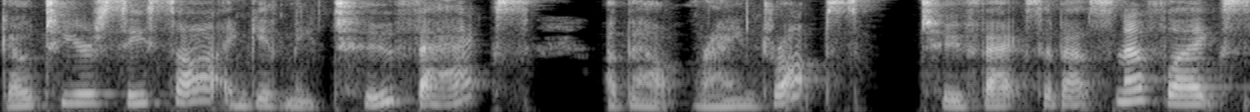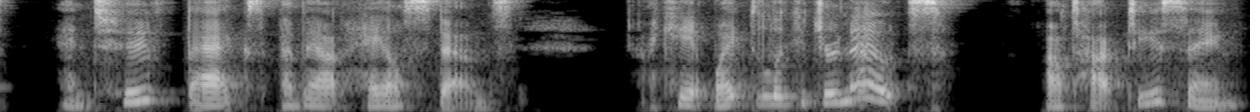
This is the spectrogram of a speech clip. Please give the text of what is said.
Go to your seesaw and give me two facts about raindrops, two facts about snowflakes, and two facts about hailstones. I can't wait to look at your notes. I'll talk to you soon.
